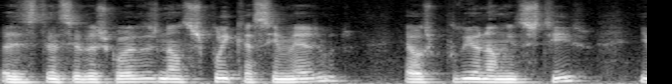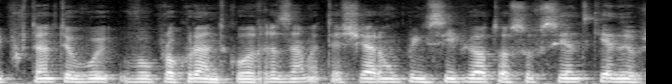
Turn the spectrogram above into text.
a existência das coisas não se explica a si mesmas, elas podiam não existir e, portanto, eu vou, vou procurando com a razão até chegar a um princípio autossuficiente que é Deus.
